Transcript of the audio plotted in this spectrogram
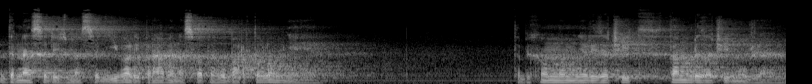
dnes, když jsme se dívali právě na svatého Bartoloměje, tak bychom měli začít tam, kde začít můžeme.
